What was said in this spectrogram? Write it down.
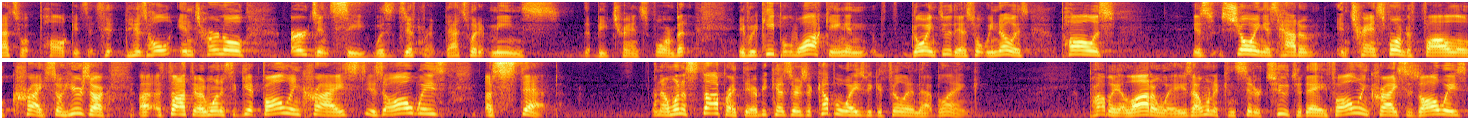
That's what Paul gets. His whole internal urgency was different. That's what it means to be transformed. But if we keep walking and going through this, what we know is Paul is is showing us how to transform to follow Christ. So here's our uh, thought that I want us to get. Following Christ is always a step. And I want to stop right there because there's a couple ways we could fill in that blank. Probably a lot of ways. I want to consider two today. Following Christ is always,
